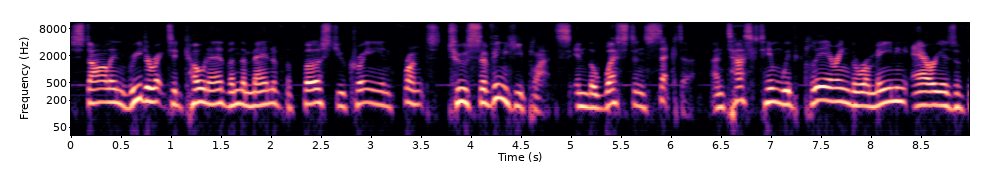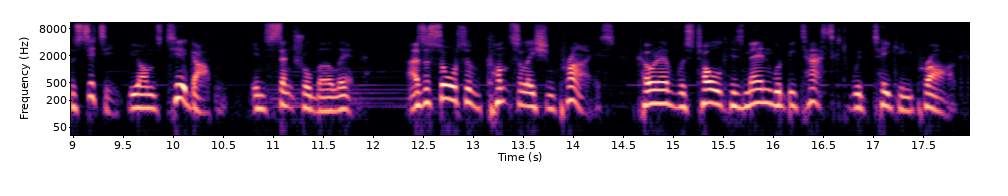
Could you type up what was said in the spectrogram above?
Stalin redirected Konev and the men of the 1st Ukrainian Front to Savignyplatz in the western sector and tasked him with clearing the remaining areas of the city beyond Tiergarten in central Berlin. As a sort of consolation prize, Konev was told his men would be tasked with taking Prague.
